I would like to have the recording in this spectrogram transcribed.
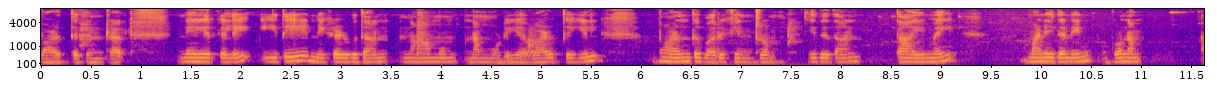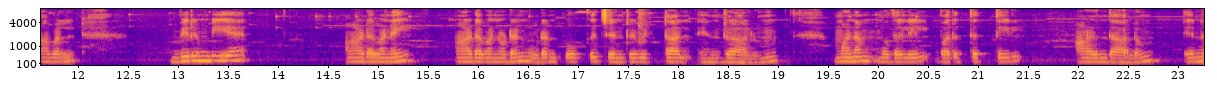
வாழ்த்துகின்றாள். நேயர்களே இதே நிகழ்வுதான் நாமும் நம்முடைய வாழ்க்கையில் வாழ்ந்து வருகின்றோம். இதுதான் தாய்மை மனிதனின் குணம். அவள் விரும்பிய ஆடவனை ஆடவனுடன் உடன்போக்கு சென்று விட்டாள் என்றாலும் மனம் முதலில் வருத்தத்தில் ஆழ்ந்தாலும் என்ன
